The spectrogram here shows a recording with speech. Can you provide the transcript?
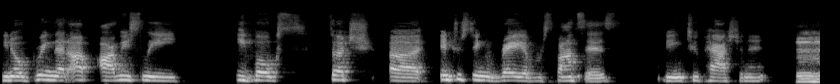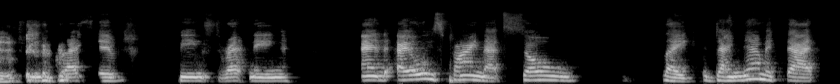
you know, bring that up obviously evokes such an interesting array of responses being too passionate, mm-hmm. being aggressive, being threatening. And I always find that so like dynamic that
